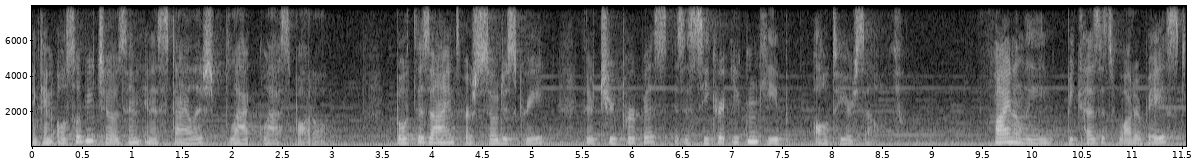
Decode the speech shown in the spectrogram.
and can also be chosen in a stylish black glass bottle. Both designs are so discreet, their true purpose is a secret you can keep all to yourself. Finally, because it's water-based,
